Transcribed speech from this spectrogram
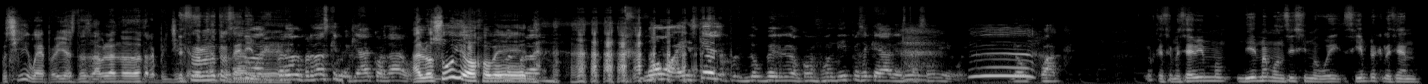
Pues sí, güey, pero ya estás hablando de otra pinche. Estás hablando de otra serie, Perdón, güey. perdón, perdón, es que me quería acordar, güey. A lo suyo, No me joven. No, es que lo, lo confundí, pensé que era de esta serie, güey. Joe Quack. Lo que se me hacía bien, bien mamoncísimo, güey. Siempre que le decían,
